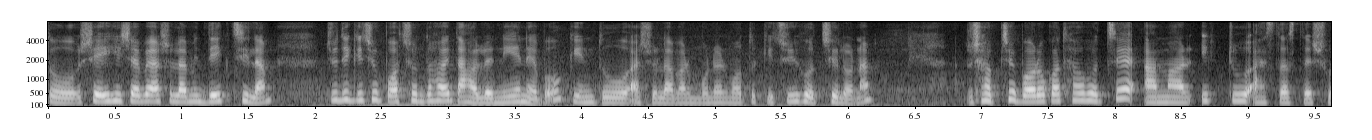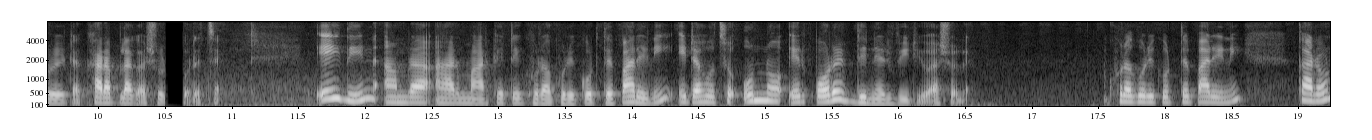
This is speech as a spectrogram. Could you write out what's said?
তো সেই হিসাবে আসলে আমি দেখছিলাম। যদি কিছু পছন্দ হয় তাহলে নিয়ে নেব। কিন্তু আসলে আমার মনের মতো কিছুই হচ্ছিল না। সবচেয়ে বড় কথা হচ্ছে আমার একটু আস্তে আস্তে শরীরটা খারাপ লাগা শুরু করেছে। এই দিন আমরা আর মার্কেটে ঘোরাঘুরি করতে পারিনি, এটা হচ্ছে অন্য এর পরের দিনের ভিডিও আসলে। ঘোরাঘুরি করতে পারিনি, কারণ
